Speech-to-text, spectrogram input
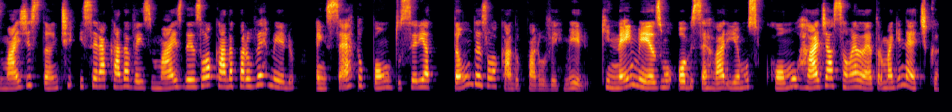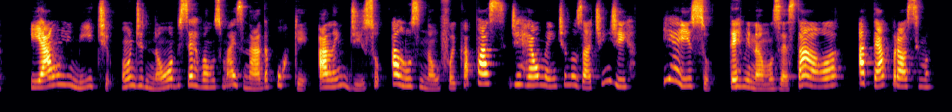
mais distante e será cada vez mais deslocada para o vermelho. Em certo ponto, seria tão deslocado para o vermelho que nem mesmo observaríamos como radiação eletromagnética. E há um limite onde não observamos mais nada porque, além disso, a luz não foi capaz de realmente nos atingir. E é isso! Terminamos esta aula. Até a próxima!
